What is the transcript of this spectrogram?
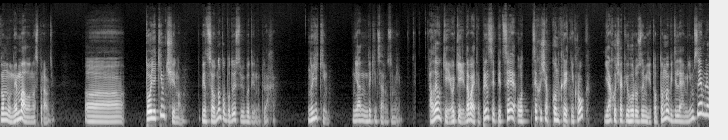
ну, немало насправді. Е, то яким чином? Він все одно побудує собі будинок, пляха. Ну яким? Я не до кінця розумію. Але окей, окей, давайте. В принципі, це, от, це хоча б конкретний крок, я хоча б його розумію. Тобто ми виділяємо їм землю,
